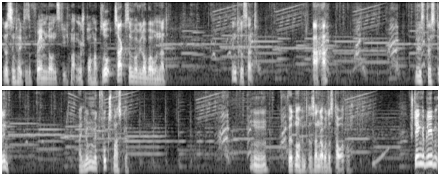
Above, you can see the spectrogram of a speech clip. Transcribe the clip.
Das sind halt diese Frame Downs, die ich mal angesprochen habe. So, zack, sind wir wieder bei 100. Interessant. Aha. Wer ist das denn? Ein Junge mit Fuchsmaske. Hm, wird noch interessanter, aber das dauert noch. Stehen geblieben.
